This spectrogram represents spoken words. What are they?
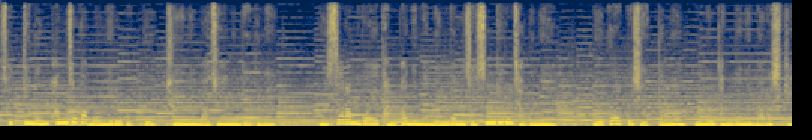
소띠는 황소가 멍이를 걷고 주인을 마주하는 격이네. 윗사람과의 단판이나 면담에서 승기를 잡으니 요구할 것이 있다면 오늘 당당히 말하시게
